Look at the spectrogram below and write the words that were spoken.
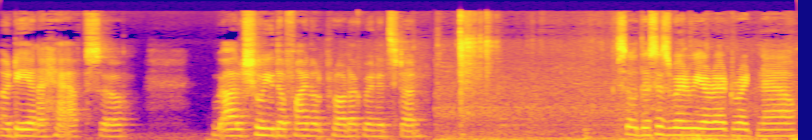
a day and a half. So I'll show you the final product when it's done. So this is where we are at right now.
